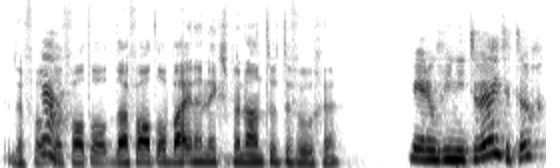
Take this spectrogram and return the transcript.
Daar, valt, ja. daar, valt al, daar valt al bijna niks meer aan toe te voegen. Meer hoef je niet te weten, toch?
